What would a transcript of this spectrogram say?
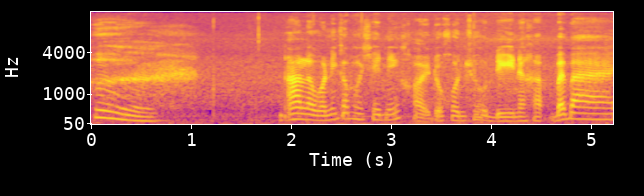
เฮ้อเอาละวันนี้ก็พอแค่นี้ขอให้ทุกคนโชคดีนะครับ บ๊ายบาย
